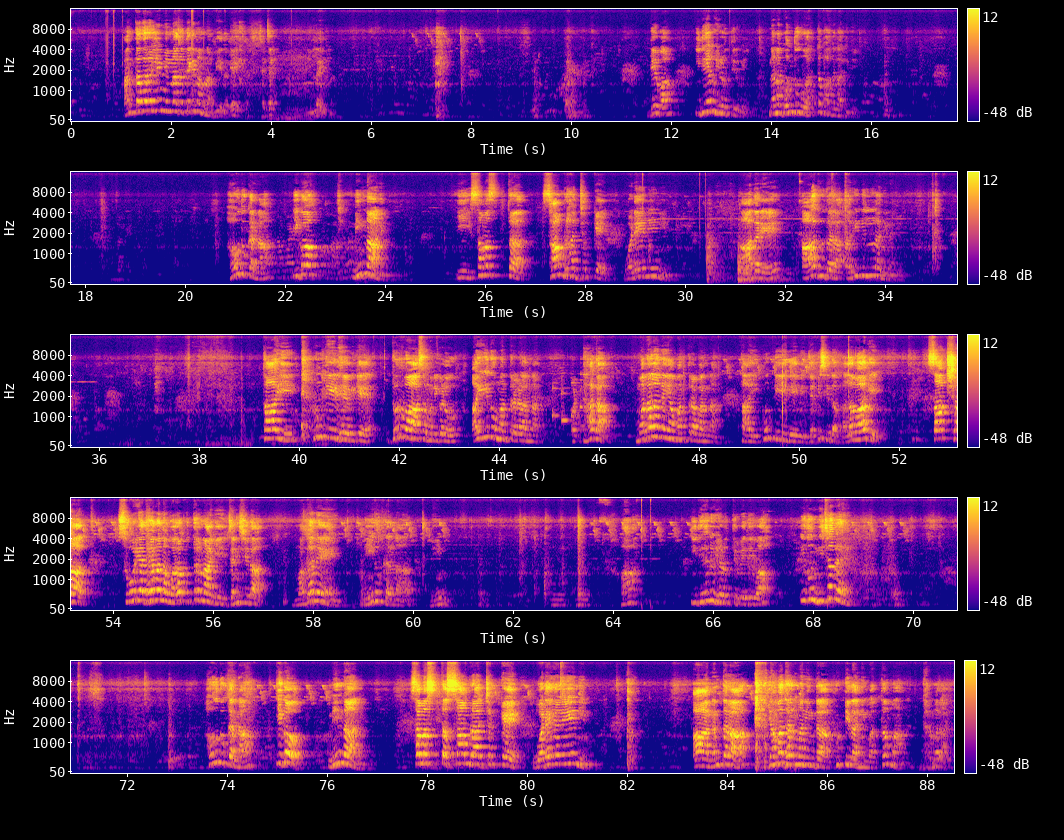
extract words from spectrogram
ಅಂಥದರಲ್ಲಿ ನಿನ್ನ ಜೊತೆಗೆ ನನ್ನ ಭೇದವೇ ಚಚೆ ಇಲ್ಲ ಇಲ್ಲ. ದೇವ ಇದೇನು ಹೇಳುತ್ತಿರುವೆ? ನನಗೊಂದು ಅರ್ಥವಾಗದಾಗಿದೆ ಹೌದು ಕರ್ಣ ಈಗೋ ನಿನ್ನಾನೆ ಈ ಸಮಸ್ತ ಸಾಮ್ರಾಜ್ಯಕ್ಕೆ ಒಡೆಯನೇ ನೀನು. ಆದರೆ ಆದುದರ ಅರಿವಿಲ್ಲ ನಿನಗೆ. ತಾಯಿ ಕುಂತಿದೇವಿಗೆ ದುರ್ವಾಸ ಮುನಿಗಳು ಐದು ಮಂತ್ರಗಳನ್ನ ಕೊಟ್ಟಾಗ ಮೊದಲನೆಯ ಮಂತ್ರವನ್ನ ತಾಯಿ ಕುಂತಿದೇವಿ ಜಪಿಸಿದ ಫಲವಾಗಿ ಸಾಕ್ಷಾತ್ ಸೂರ್ಯದೇವನ ವರಪುತ್ರನಾಗಿ ಜನಿಸಿದ ಮಗನೇ ನೀನು ಕರ್ಣ, ನೀನು. ಆ, ಇದೇನು ಹೇಳುತ್ತಿರುವೆ ದೇವ? ಇದು ನಿಜವೇ? ಹೌದು ಕರ್ಣ. ಇಗೋ, ನಿನ್ನ ಸಮಸ್ತ ಸಾಮ್ರಾಜ್ಯಕ್ಕೆ ಒಡೆಯನೇ ನೀನು. ಆ ನಂತರ ಯಮಧರ್ಮನಿಂದ ಹುಟ್ಟಿದ ನಿಮ್ಮ ತಮ್ಮ ಧರ್ಮರಾಯ.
